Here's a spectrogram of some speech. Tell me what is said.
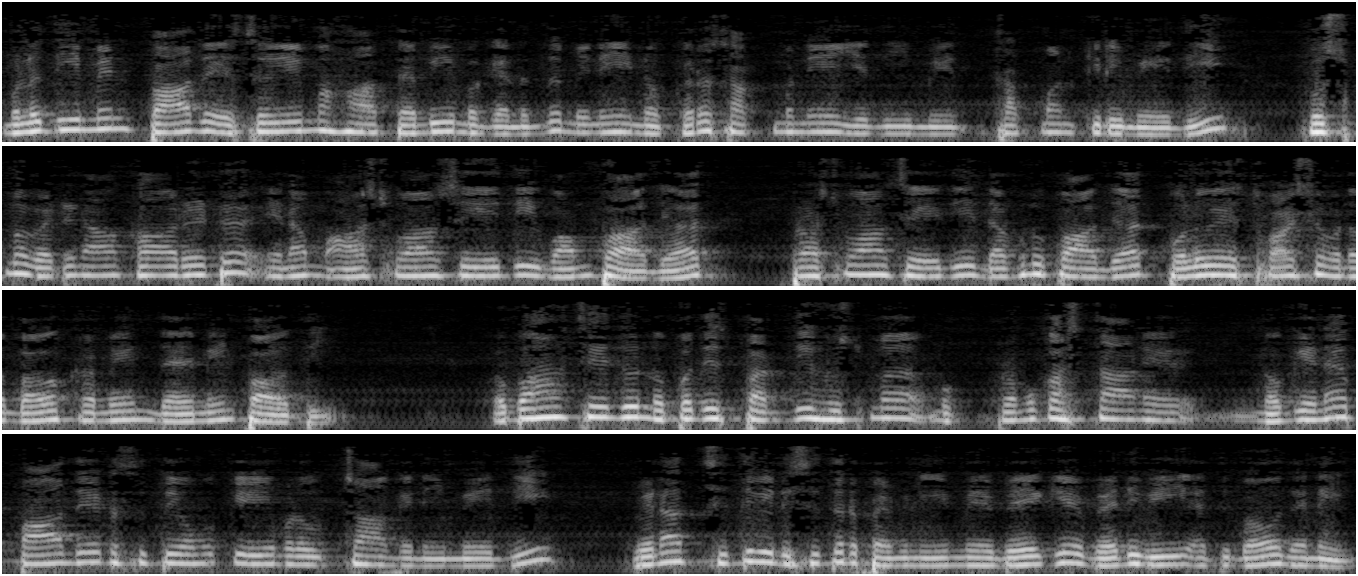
මුලදීමෙන් පාද එසවීම හා තැබීම ගැනද මෙනෙහි නොකර සක්මනේ යෙදීමේ සක්මන් කිරීමේදී හුස්ම වැටෙන ආකාරයට එනම් ආශ්වාසයේදී වම් පාදයට ප්‍රශ්වාසයේදී දකුණු පාදයට පොළවේ ස්පර්ශ වන බව ක්‍රමෙන් දැනෙමින් පවතී. ඔබ වහන්සේ දුන් උපදේශ පරිදි හුස්ම ප්‍රමුඛ ස්ථානයේ නොගෙන පාදයට සිත යොමු කිරීමට උත්සාහ ගැනීමේදී වෙනත් සිතවිලි සිතට පැමිණීමේ වේගය වැඩි වී ඇති බව දැනේ.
